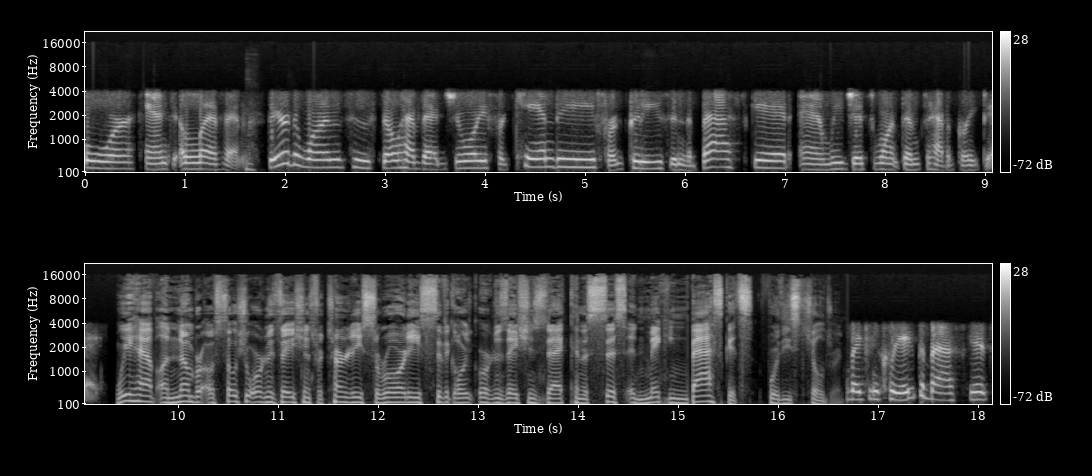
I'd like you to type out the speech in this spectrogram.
4 and 11. They're the ones who still have that joy for candy, for goodies in the basket, and we just want them to have a great day. We have a number of social organizations, fraternities, sororities, civic organizations that can assist in making baskets for these children. They can create the baskets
